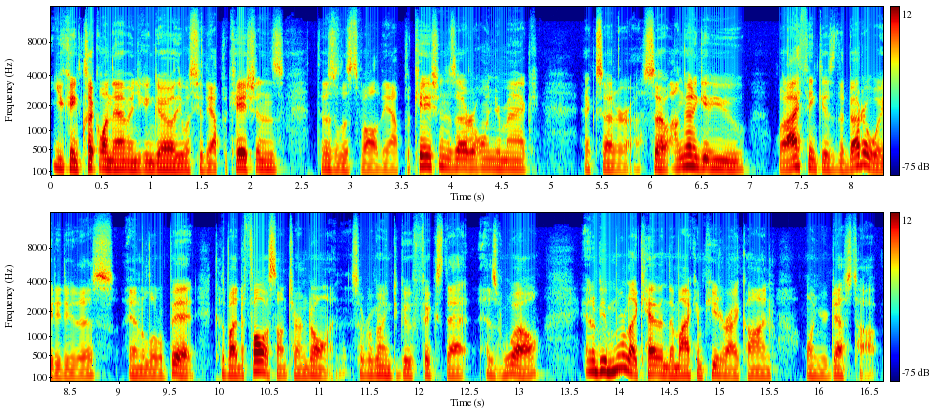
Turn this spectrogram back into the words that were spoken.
you can click on them and you can go, you want to see the applications. There's a list of all the applications that are on your Mac, etc. So I'm going to give you what I think is the better way to do this in a little bit, because by default it's not turned on. So we're going to go fix that as well. And it'll be more like having the My Computer icon on your desktop.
